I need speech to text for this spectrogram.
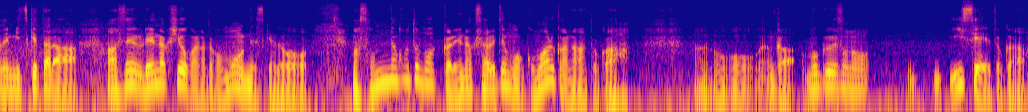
で見つけたら、あ、連絡しようかなとか思うんですけど、まあ、そんなことばっか連絡されても困るかなとか、あの、なんか僕、その、異性とか、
